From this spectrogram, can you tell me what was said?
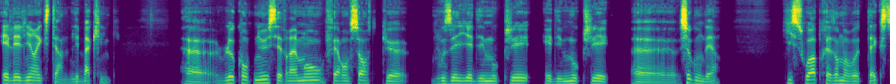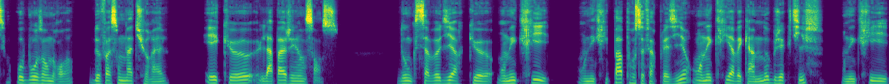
et les liens externes, les backlinks. Euh, le contenu, c'est vraiment faire en sorte que vous ayez des mots-clés et des mots-clés euh, secondaires qui soient présents dans votre texte aux bons endroits, de façon naturelle, et que la page ait un sens. Donc, ça veut dire que on écrit, on n'écrit pas pour se faire plaisir, on écrit avec un objectif, on écrit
